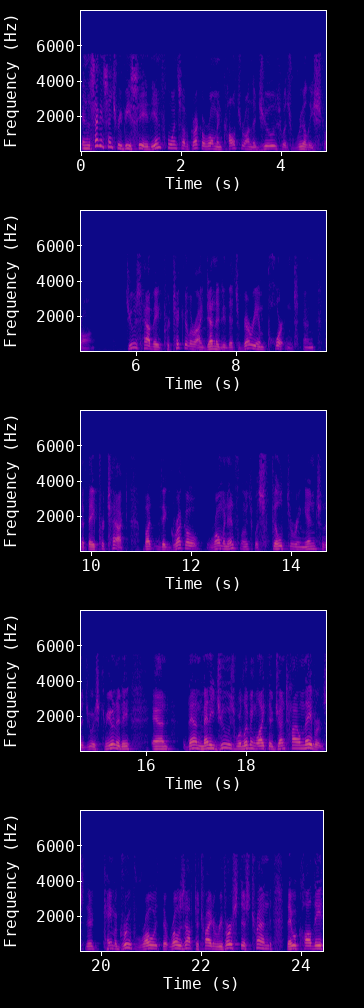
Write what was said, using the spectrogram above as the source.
in the second century BC, the influence of Greco Roman culture on the Jews was really strong. Jews have a particular identity that's very important and that they protect, but the Greco Roman influence was filtering into the Jewish community, and then many Jews were living like their Gentile neighbors. There came a group rose, that rose up to try to reverse this trend. They were called the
